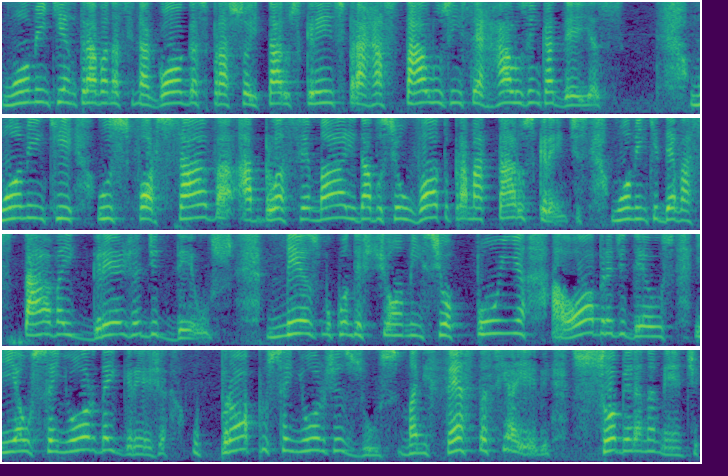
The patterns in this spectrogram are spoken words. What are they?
um homem que entrava nas sinagogas para açoitar os crentes, para arrastá-los e encerrá-los em cadeias um homem que os forçava a blasfemar e dava o seu voto para matar os crentes, um homem que devastava a igreja de Deus, mesmo quando este homem se opunha à obra de Deus e ao Senhor da igreja, o próprio Senhor Jesus manifesta-se a ele soberanamente,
